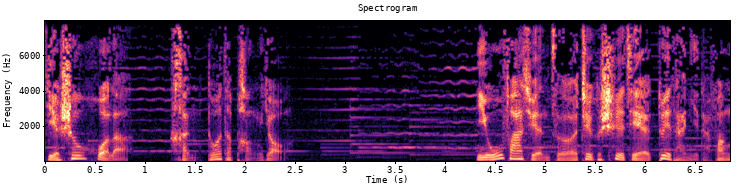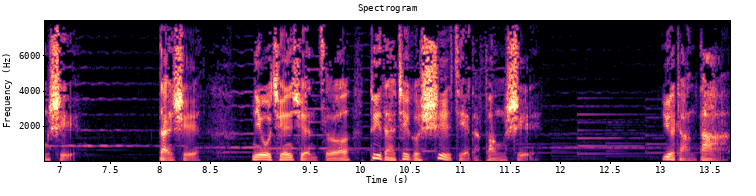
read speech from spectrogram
也收获了很多的朋友。你无法选择这个世界对待你的方式，但是，你有权选择对待这个世界的方式。越长大，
